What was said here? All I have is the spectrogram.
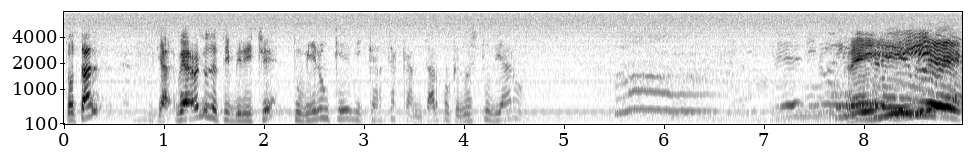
total, ya, ve a ver los de Timbiriche, tuvieron que dedicarse a cantar porque no estudiaron. ¡Increíble!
